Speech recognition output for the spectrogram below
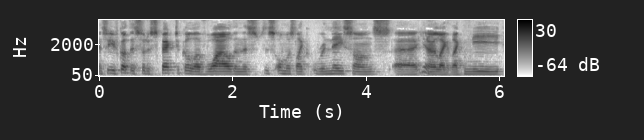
And so you've got this sort of spectacle of Wilde and this, this almost like Renaissance, uh, you know, like like knee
